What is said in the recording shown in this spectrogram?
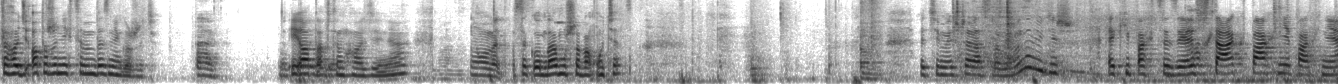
To chodzi o to, że nie chcemy bez niego żyć. Tak. I o to w tym chodzi, nie? No moment, sekunda, muszę wam uciec. Lecimy jeszcze raz robimy. No widzisz, ekipa chce zjeść. Tak, pachnie, pachnie.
